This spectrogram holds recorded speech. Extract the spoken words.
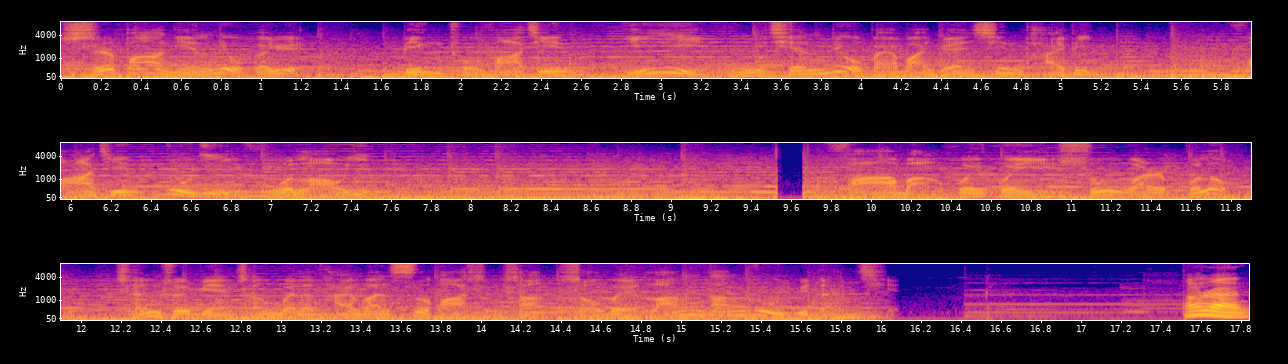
十八年六个月。并处罚金一亿五千六百万元新台币，罚金入一服劳役。法网恢恢，疏而不漏，陈水扁成为了台湾司法史上首位锒铛入狱的前。当然，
